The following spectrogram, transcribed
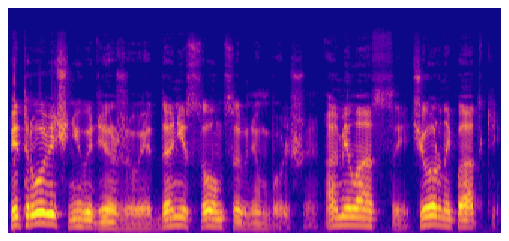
Петрович не выдерживает, да не солнца в нем больше, а мелассы, черной падки.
